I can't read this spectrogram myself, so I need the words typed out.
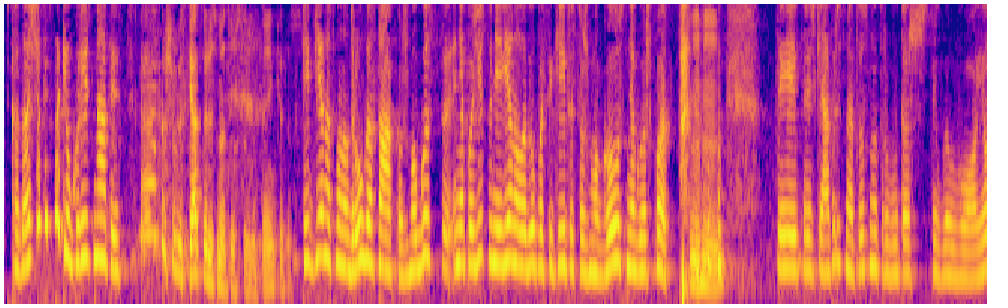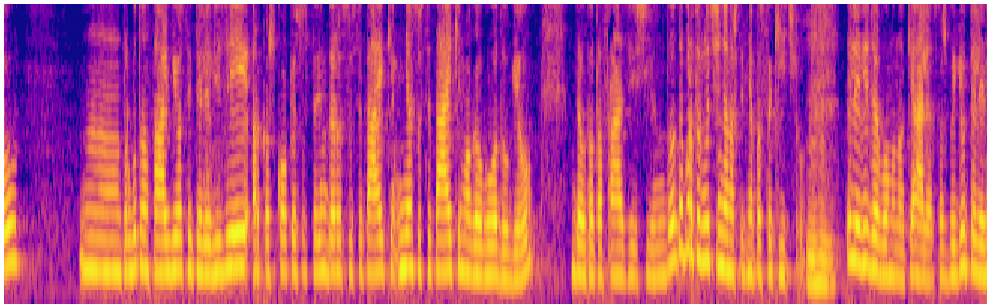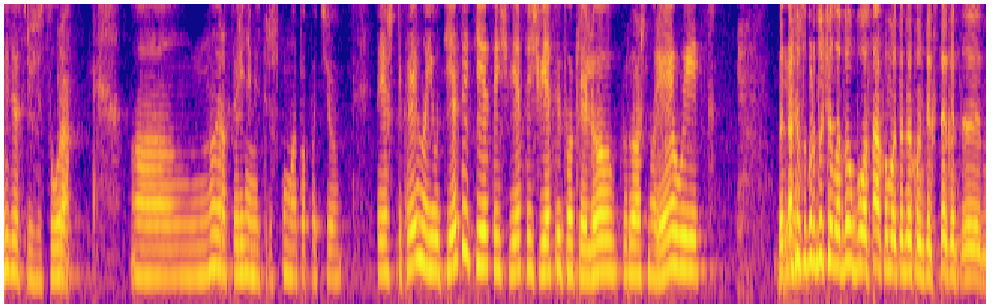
Kada aš čia, kaip sakiau, kuriais metais? Ja, prieš kokius ketverius metus, turbūt penkerius. Kaip vienas mano draugas sako, žmogus, nepažįstu nei vieno labiau pasikeitusio žmogaus negu aš pats. Mhm. tai prieš keturis metus, nu turbūt aš taip galvojau, mm, turbūt nostalgijos tai televizijai ar kažkokio su savim dar susitaikymo, nesusitaikymo gal buvo daugiau. Dėl to ta frazė išlindo. Dabar turbūt šiandien aš taip nepasakyčiau. Mhm. Televizija buvo mano kelias. Aš baigiau televizijos režisūrą. Uh, nu ir aktorinį mistriškumą tuo pačiu. Tai aš tikrai nuėjau tiesiai, tiesiai, šviesiai, šviesiai tuo keliu, kuriuo aš norėjau eiti. Bet aš jau suprantu, čia labiau buvo sakoma tame kontekste, kad e,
